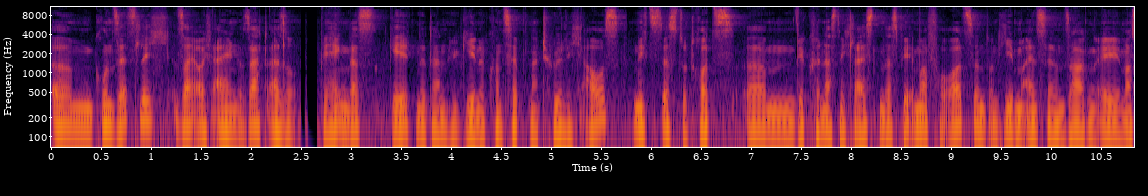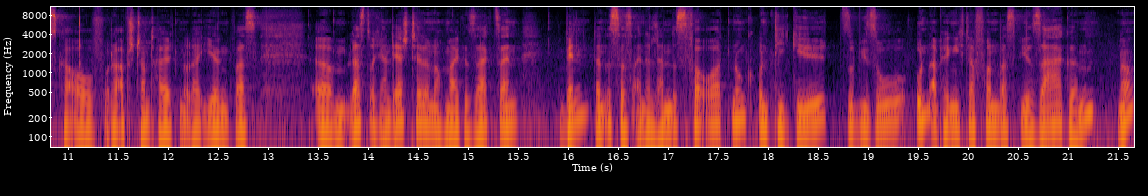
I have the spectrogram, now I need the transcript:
Ähm, grundsätzlich sei euch allen gesagt, also wir hängen das geltende dann Hygienekonzept natürlich aus. Nichtsdestotrotz, ähm, wir können das nicht leisten, dass wir immer vor Ort sind und jedem Einzelnen sagen, ey, Maske auf oder Abstand halten oder irgendwas. Ähm, lasst euch an der Stelle nochmal gesagt sein, wenn, dann ist das eine Landesverordnung und die gilt sowieso unabhängig davon, was wir sagen. Ne?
